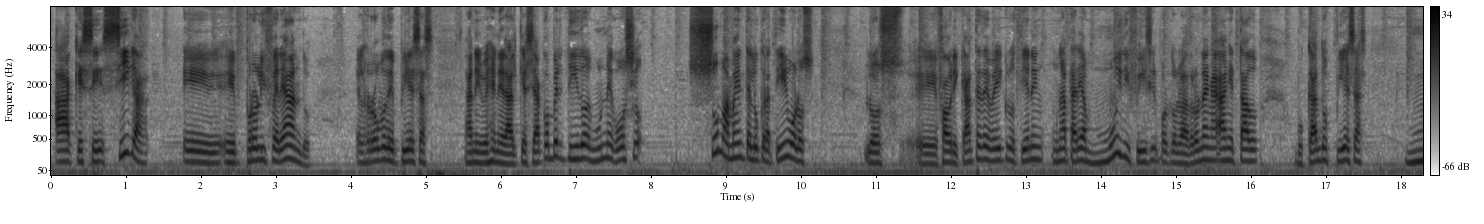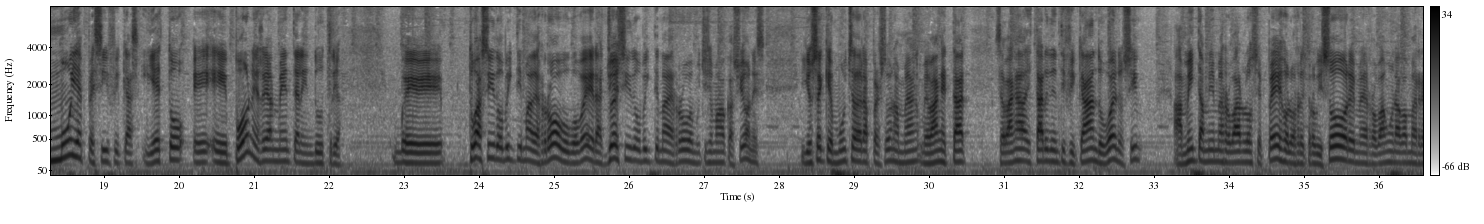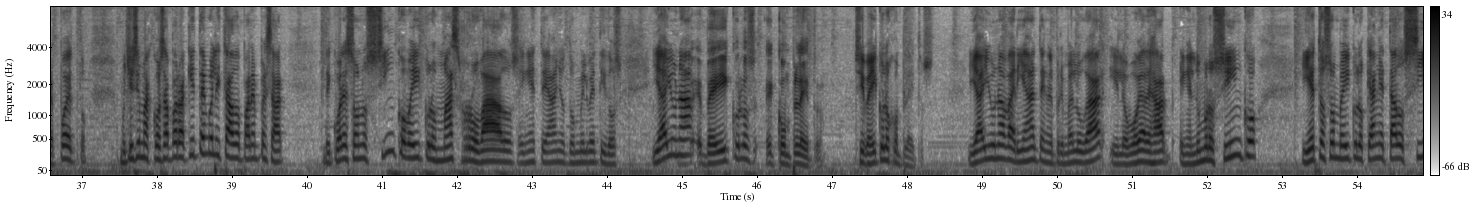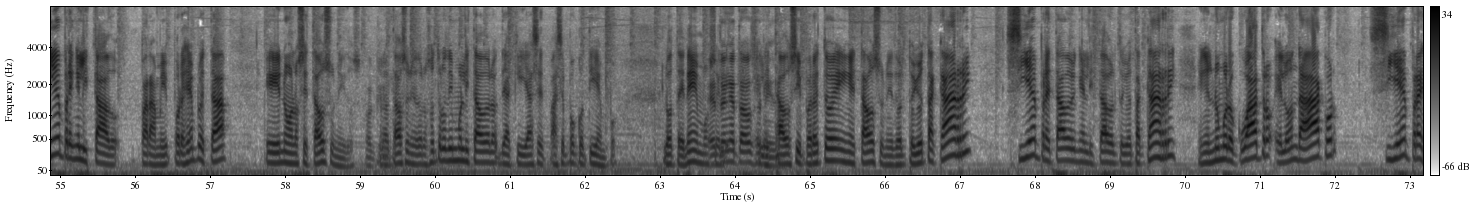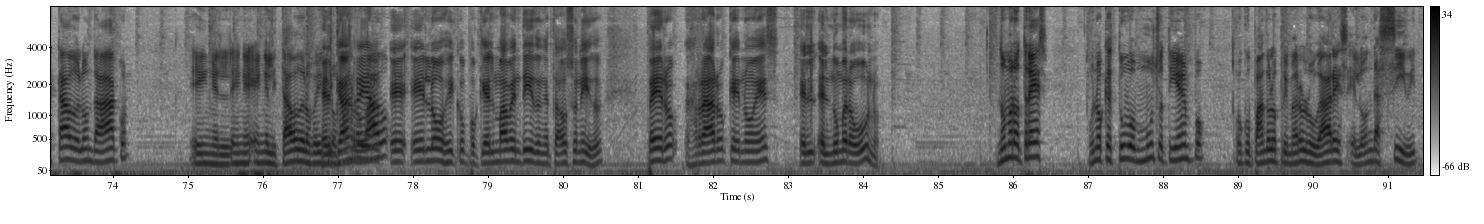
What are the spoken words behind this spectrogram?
a que se siga eh, eh, proliferando el robo de piezas a nivel general, que se ha convertido en un negocio sumamente lucrativo. Los, los eh, fabricantes de vehículos tienen una tarea muy difícil porque los ladrones han, estado buscando piezas muy específicas y esto eh, eh, pone realmente a la industria. Eh, tú has sido víctima de robo, Gobera. Yo he sido víctima de robo en muchísimas ocasiones. Y yo sé que muchas de las personas me, han- me van a estar, se van a estar identificando. Bueno, sí, a mí también me robaron los espejos, los retrovisores, me robaron una goma de repuesto, muchísimas cosas. Pero aquí tengo el listado para empezar de cuáles son los cinco vehículos más robados en este año 2022. Y hay una... Ve- Vehículos eh, completos. Sí, vehículos completos. Y hay una variante en el primer lugar y lo voy a dejar en el número 5. Y estos son vehículos que han estado siempre en el listado. Para mí, por ejemplo, está, eh, no, en los Estados Unidos. Ok. En los Estados Unidos. Nosotros dimos el listado de, de aquí hace, hace poco tiempo. Lo tenemos. Esto el- en Estados el Unidos. listado, sí, pero esto es en Estados Unidos. El Toyota Camry siempre ha estado en el listado del Toyota Camry. En el número 4, el Honda Accord. Siempre ha estado el Honda Accord en el, en, el- en el listado de los El vehículos más Camry robados. es, lógico porque es el más vendido en Estados Unidos, pero raro que no es el, el número uno. Número 3, uno que estuvo mucho tiempo ocupando los primeros lugares, el Honda Civic.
